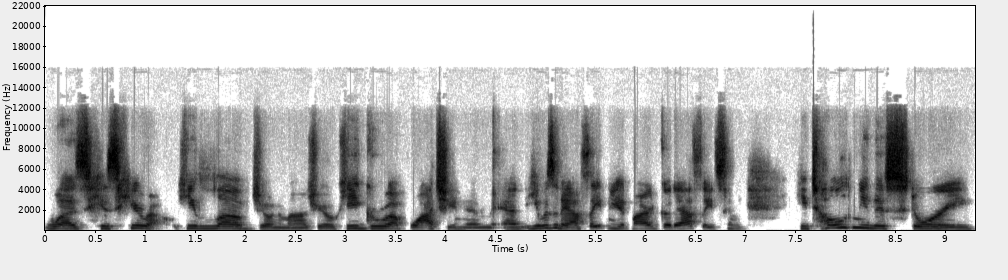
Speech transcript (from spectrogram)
was his hero. He loved Joe DiMaggio. He grew up watching him and he was an athlete and he admired good athletes. And he told me this story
